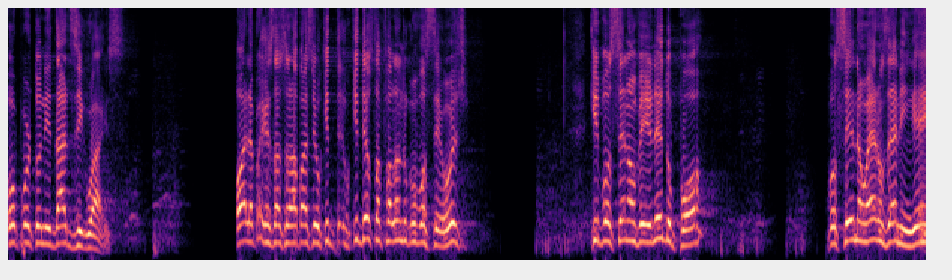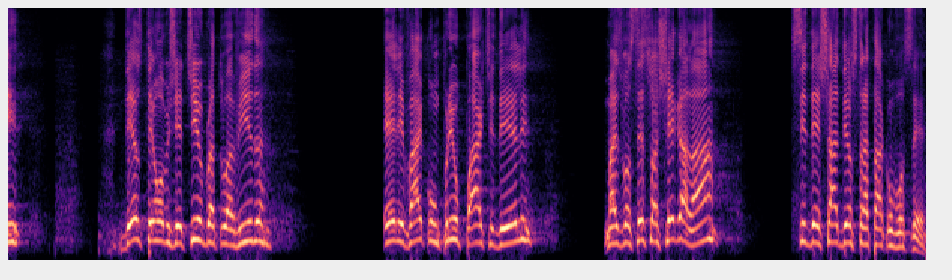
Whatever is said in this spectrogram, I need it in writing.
Oportunidades iguais. Olha para quem está e fala assim: o que, o que Deus está falando com você hoje? Que você não veio nem do pó, você não era um Zé Ninguém, Deus tem um objetivo para a tua vida, Ele vai cumprir o parte dele, mas você só chega lá se deixar Deus tratar com você.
